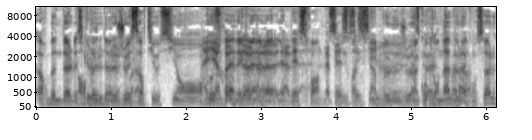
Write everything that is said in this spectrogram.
hors bundle parce hors que le- bundle, le, jeu est sorti aussi en, en Ah, coffret avec la, la- euh, la la- PS3. la C'est- PS3 c'est un peu le euh, jeu que, incontournable de la console.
